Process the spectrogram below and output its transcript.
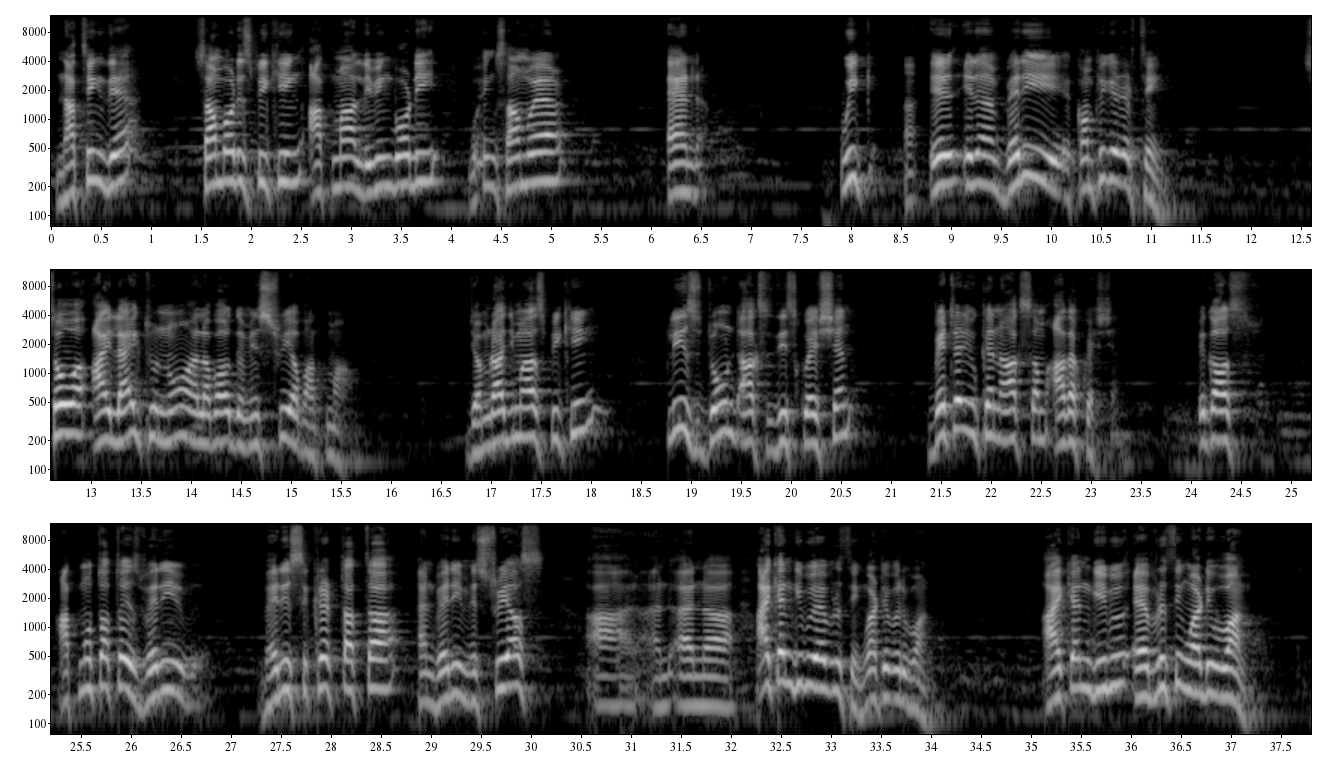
nothing there. Somebody speaking, Atma, living body, going somewhere, and we, uh, it, it a very complicated thing. So uh, I like to know all about the mystery of Atma. Jamrajima speaking, please don't ask this question. Better you can ask some other question. Because Atma Tattva is very, very secret Tattva and very mysterious, uh, and, and uh, I can give you everything, whatever you want. I can give you everything what you want.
